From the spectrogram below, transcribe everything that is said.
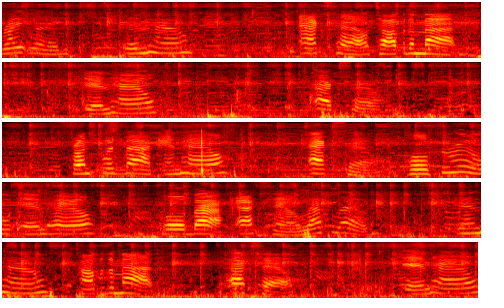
Right leg, inhale, exhale. Top of the mat. Inhale, exhale. Front foot back, inhale, exhale. Pull through, inhale, pull back, exhale. Left leg, inhale, top of the mat, exhale. Inhale,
